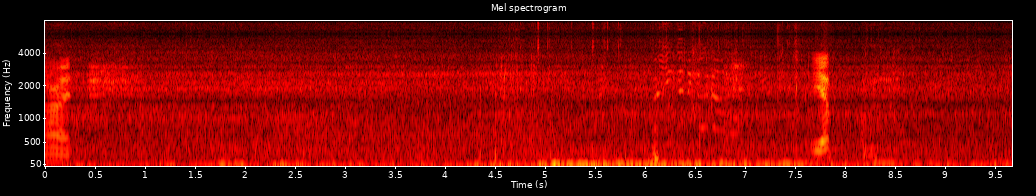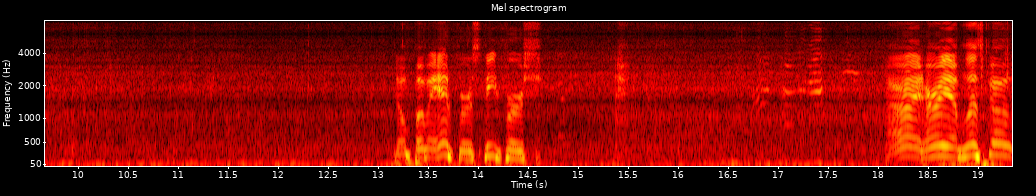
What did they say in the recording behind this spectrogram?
All right. Yep. Don't put me head first, feet first. All right, hurry up, let's go.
